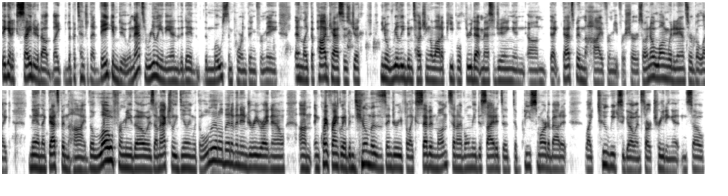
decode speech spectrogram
they get excited about like the potential that they can do and that's really in the end of the day the, the most important thing for me and like the podcast has just you know really been touching a lot of people through that messaging and um that that's been the high for me for sure so i know long-winded answer but like man like that's been the high. The low for for me though is I'm actually dealing with a little bit of an injury right now, um, and quite frankly, I've been dealing with this injury for like seven months, and I've only decided to to be smart about it like two weeks ago and start treating it. And so,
